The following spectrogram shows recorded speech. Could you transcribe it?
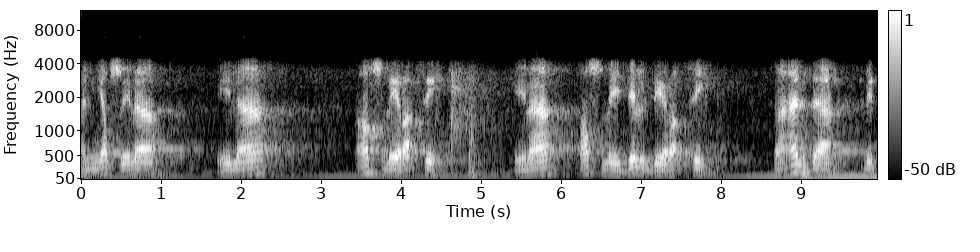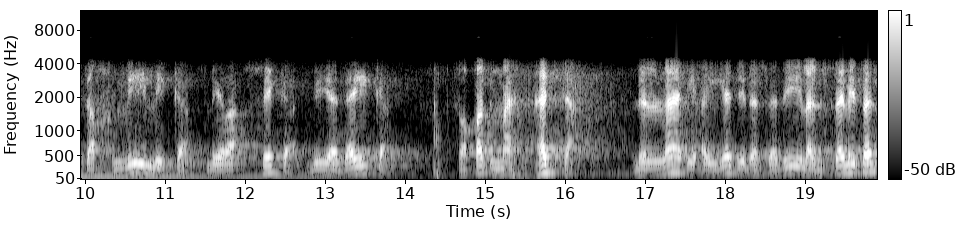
أن يصل إلى أصل رأسه إلى أصل جلد رأسه. فأنت بتخليلك لرأسك بيديك. فقد مهدت للماء أن يجد سبيلا سلسا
